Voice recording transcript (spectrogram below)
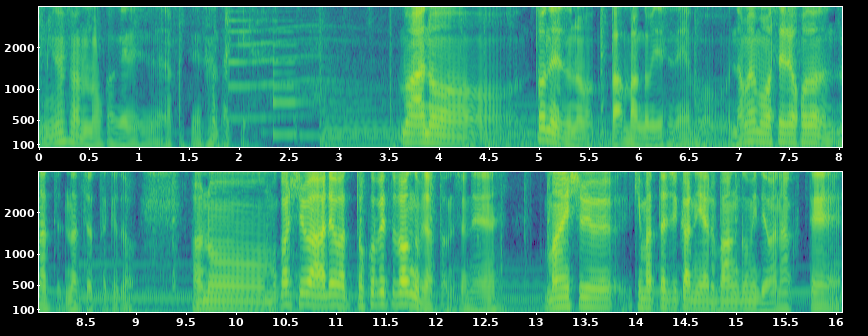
皆さんのおかげでじゃなくてなんだっけ。もうあのトンネルズの番組ですね。もう名前も忘れるほどになっなっちゃったけどあの昔はあれは特別番組だったんですよね。毎週決まった時間にやる番組ではなくて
